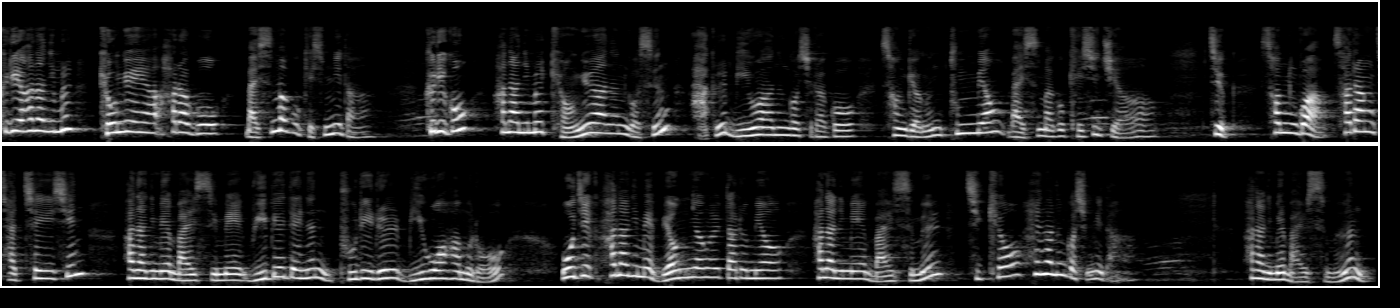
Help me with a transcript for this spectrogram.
그래야 하나님을 경외해야 하라고 말씀하고 계십니다. 그리고 하나님을 경외하는 것은 악을 미워하는 것이라고 성경은 분명 말씀하고 계시지요. 즉, 선과 사랑 자체이신 하나님의 말씀에 위배되는 불의를 미워함으로 오직 하나님의 명령을 따르며 하나님의 말씀을 지켜 행하는 것입니다. 하나님의 말씀은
